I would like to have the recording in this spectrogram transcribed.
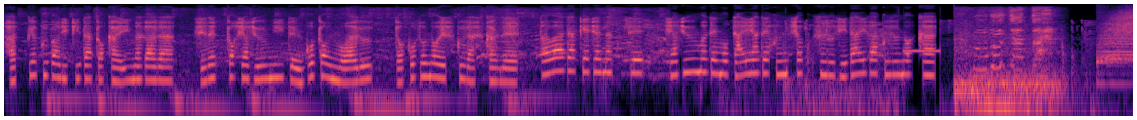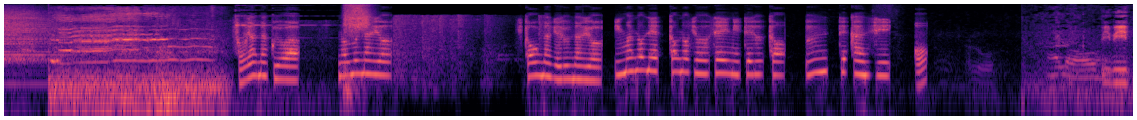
800馬力だとか言いながら、シレット車12.5トンもある、どこぞの S クラスかね。パワーだけじゃなくて、車重までもタイヤで粉飾する時代が来るのか。そりゃ泣くわ。飲むなよ。人を投げるなよ。今のネットの情勢見てると、うーんって感じ。ビビッ。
